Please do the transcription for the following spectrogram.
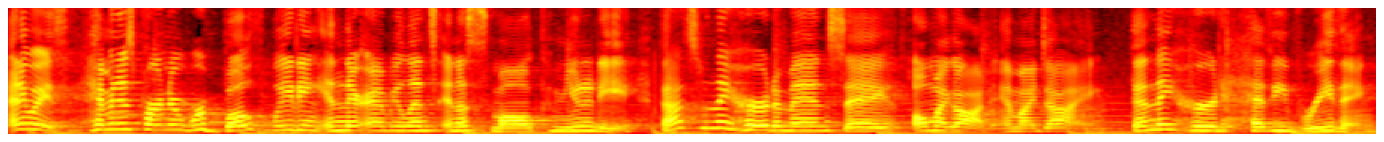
Anyways, him and his partner were both waiting in their ambulance in a small community. That's when they heard a man say, oh my god, am I dying? Then they heard heavy breathing.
